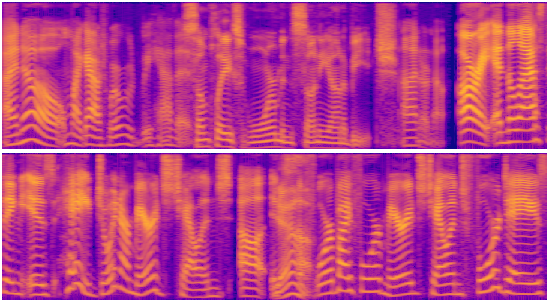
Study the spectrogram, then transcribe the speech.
I know. Oh my gosh, where would we have it? someplace warm and sunny on a beach. I don't know. All right. And the last thing is hey, join our marriage challenge. Uh, it's Yeah. the four by four marriage challenge, four days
